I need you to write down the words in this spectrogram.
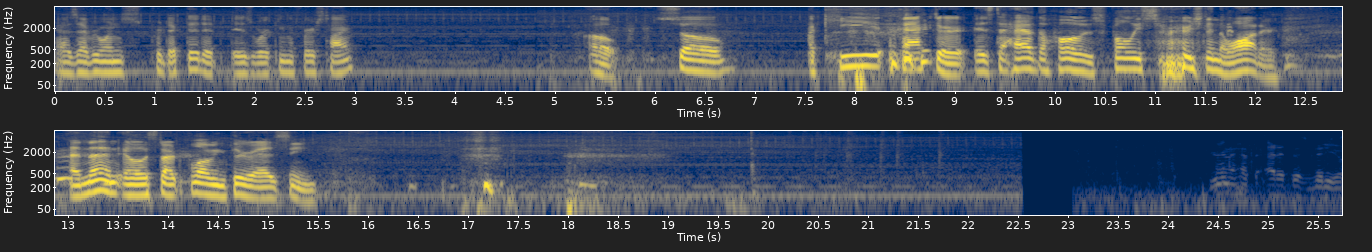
As everyone's predicted, it is working the first time. Oh, so a key factor is to have the hose fully submerged in the water, and then it'll start flowing through as seen. this video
